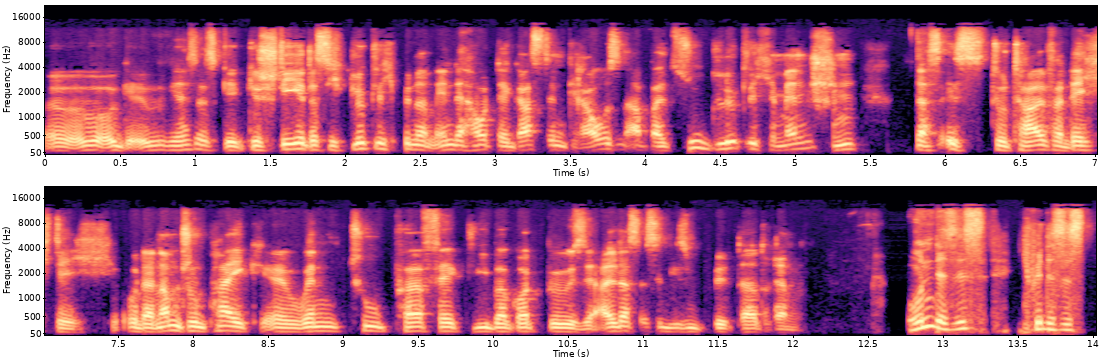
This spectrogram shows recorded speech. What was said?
äh, wie heißt das? Gestehe, dass ich glücklich bin. Am Ende haut der Gast den Grausen ab, weil zu glückliche Menschen das ist total verdächtig. Oder Namjoon Pike, uh, When Too Perfect, lieber Gott böse. All das ist in diesem Bild da drin. Und es ist, ich finde, es ist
